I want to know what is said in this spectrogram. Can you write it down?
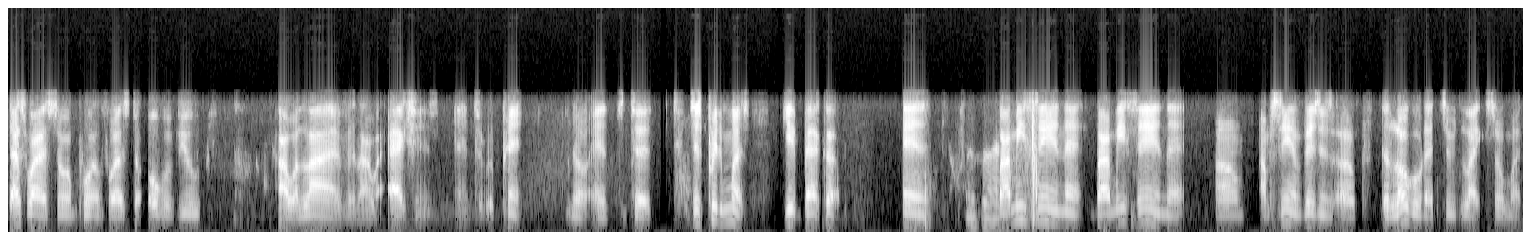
that's why it's so important for us to overview our lives and our actions and to repent, you know, and to just pretty much get back up. And right. by me saying that, by me saying that, um, I'm seeing visions of the logo that you like so much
